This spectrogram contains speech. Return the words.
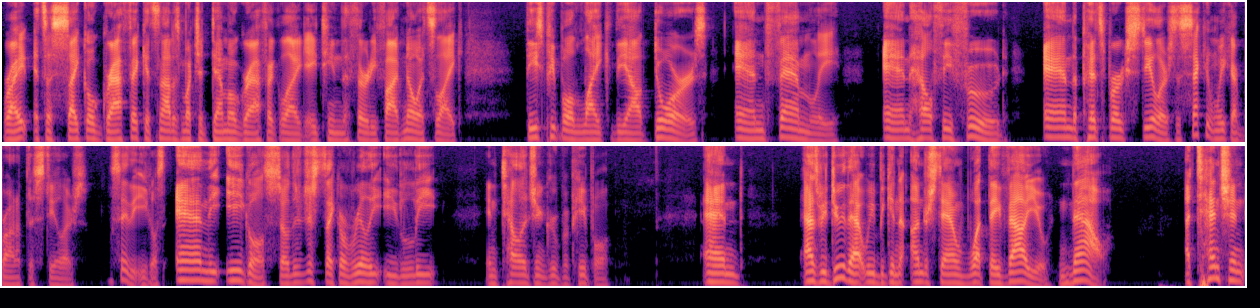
right? It's a psychographic. It's not as much a demographic like 18 to 35. No, it's like these people like the outdoors and family and healthy food and the Pittsburgh Steelers. The second week I brought up the Steelers. Let's say the Eagles and the Eagles. So they're just like a really elite, intelligent group of people. And as we do that, we begin to understand what they value. Now, attention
